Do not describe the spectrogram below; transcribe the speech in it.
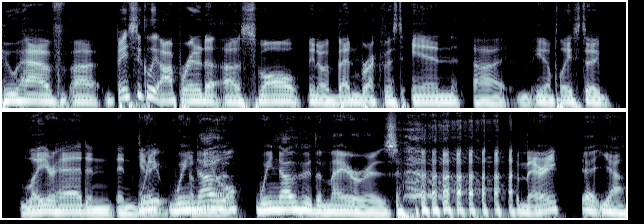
who have uh, basically operated a, a, small, you know, bed and breakfast in, uh, you know, place to lay your head and and get we, a, we a know meal. we know who the mayor is. Mary. Yeah, yeah,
